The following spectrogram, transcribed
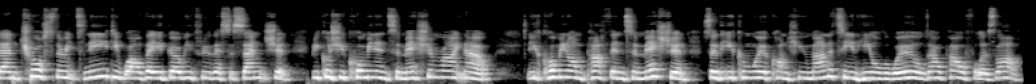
then trust that it's needed while they are going through this ascension because you're coming into mission right now. You're coming on path into mission so that you can work on humanity and heal the world. How powerful is that?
